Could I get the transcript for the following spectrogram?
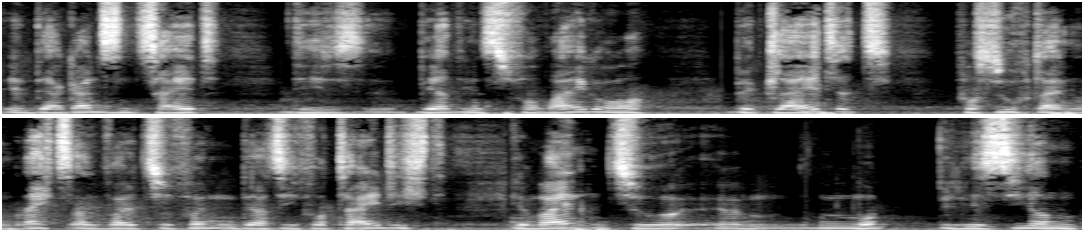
in der ganzen Zeit die Wehrdienstverweigerer begleitet, versucht einen Rechtsanwalt zu finden, der sie verteidigt, Gemeinden zu ähm, mobilisieren,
